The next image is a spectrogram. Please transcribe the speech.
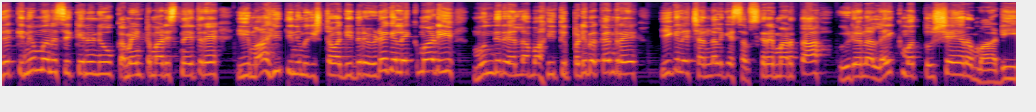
ಇದಕ್ಕೆ ನಿಮ್ಮ ಅನಿಸಿಕೆಯನ್ನು ನೀವು ಕಮೆಂಟ್ ಮಾಡಿ ಸ್ನೇಹಿತರೆ. ಈ ಮಾಹಿತಿ ನಿಮಗೆ ಇಷ್ಟವಾಗಿದ್ದರೆ ವಿಡಿಯೋಗೆ ಲೈಕ್ ಮಾಡಿ. ಮುಂದಿನ ಎಲ್ಲ ಮಾಹಿತಿ ಪಡಿಬೇಕಂದ್ರೆ ಈಗಲೇ ಚಾನಲ್ಗೆ ಸಬ್ಸ್ಕ್ರೈಬ್ ಮಾಡ್ತಾ, ವಿಡಿಯೋನ ಲೈಕ್ ಮತ್ತು ಶೇರ್ ಮಾಡಿ.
